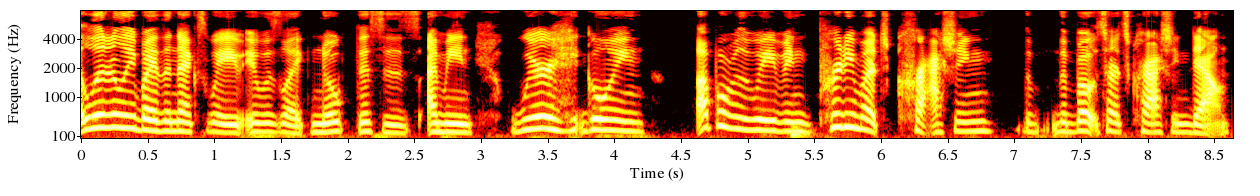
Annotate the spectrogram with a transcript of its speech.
Literally by the next wave, it was like, "Nope, this is." I mean, we're going up over the wave and pretty much crashing. The the boat starts crashing down.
